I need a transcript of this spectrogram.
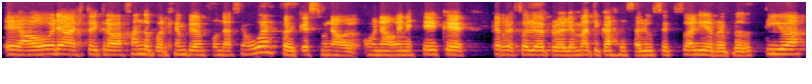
Eh, ahora estoy trabajando, por ejemplo, en Fundación Wesper, que es una, una ONG que, que resuelve problemáticas de salud sexual y reproductiva,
